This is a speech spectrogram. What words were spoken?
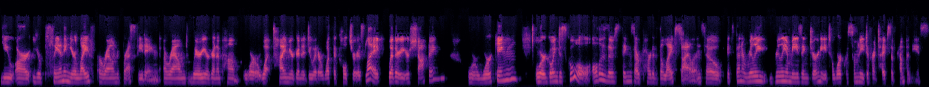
you are you're planning your life around breastfeeding around where you're going to pump or what time you're going to do it or what the culture is like whether you're shopping or working or going to school all of those things are part of the lifestyle. And so it's been a really really amazing journey to work with so many different types of companies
